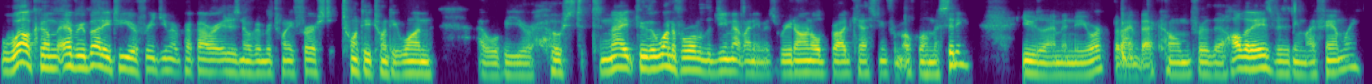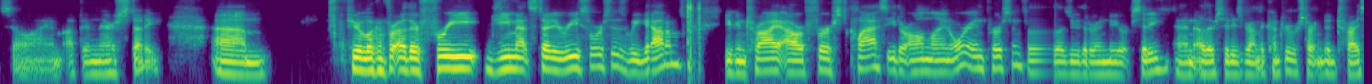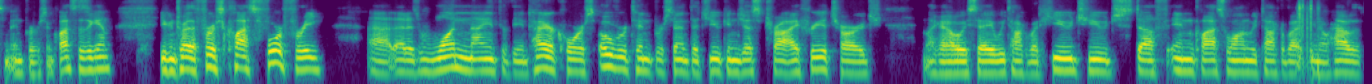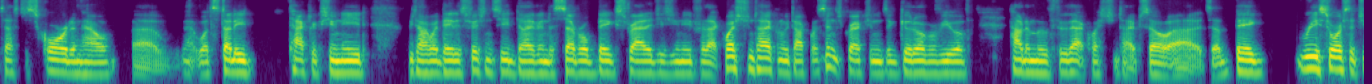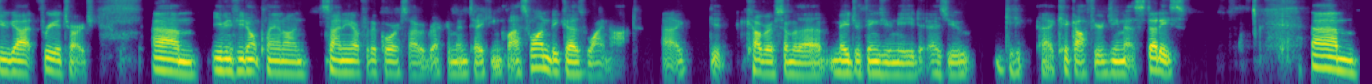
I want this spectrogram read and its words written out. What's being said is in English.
Welcome, everybody, to your free GMAT prep hour. It is November 21st, 2021. I will be your host tonight through the wonderful world of the GMAT. My name is Reed Arnold, broadcasting from Oklahoma City. Usually I'm in New York, but I'm back home for the holidays visiting my family. So I am up in their study. Um, if you're looking for other free GMAT study resources, we got them. You can try our first class either online or in person for those of you that are in New York City and other cities around the country. We're starting to try some in person classes again. You can try the first class for free. Uh, that is one ninth of the entire course, over 10% that you can just try free of charge. Like I always say, we talk about huge, huge stuff in class one. We talk about, you know, how the test is scored and how, uh, what study tactics you need. We talk about data sufficiency, dive into several big strategies you need for that question type. And we talk about sentence correction. It's a good overview of how to move through that question type. So uh, it's a big resource that you got free of charge. Um, even if you don't plan on signing up for the course, I would recommend taking class one because why not? Uh, get cover some of the major things you need as you uh, kick off your GMAT studies. Um,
